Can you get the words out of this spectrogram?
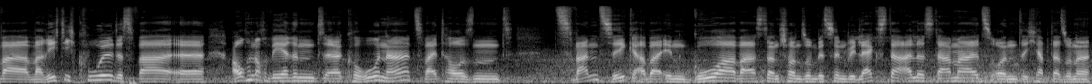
war, war richtig cool. Das war äh, auch noch während äh, Corona 2000. 20, aber in Goa war es dann schon so ein bisschen relaxter alles damals und ich habe da so eine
